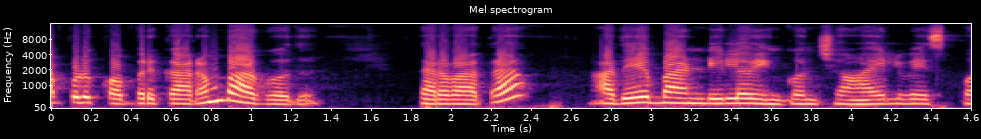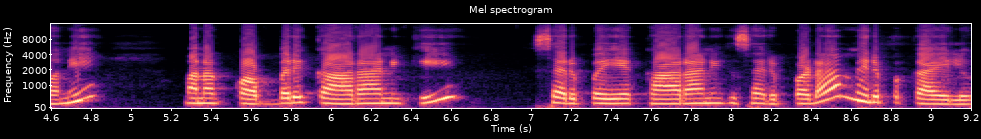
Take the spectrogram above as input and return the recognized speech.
అప్పుడు కొబ్బరి కారం బాగోదు. తర్వాత అదే బండిలో ఇంకొంచెం ఆయిల్ వేసుకొని మన కొబ్బరి కారానికి సరిపోయే కారానికి సరిపడా మిరపకాయలు.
